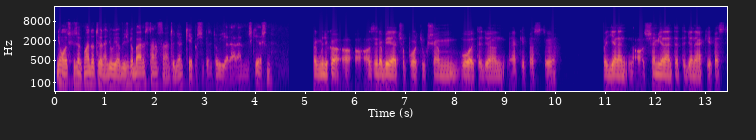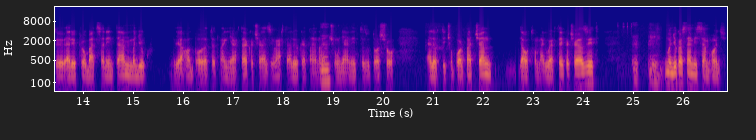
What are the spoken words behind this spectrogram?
Nyolc között majd ott jön egy újabb vizsga, bár aztán fel tudják képesek ezek a VL ellen is kiesni. Meg mondjuk a, a, azért a BL csoportjuk sem volt egy olyan elképesztő, vagy jelen, sem jelentett egy olyan elképesztő erőpróbát szerintem, mondjuk ugye 6-ból 5 megnyertek, a Chelsea verte el őket nagyon-nagyon hmm. csúnyán itt az utolsó előtti csoportmeccsen, de otthon megverték a Chelsea-t. Mondjuk azt nem hiszem, hogy,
